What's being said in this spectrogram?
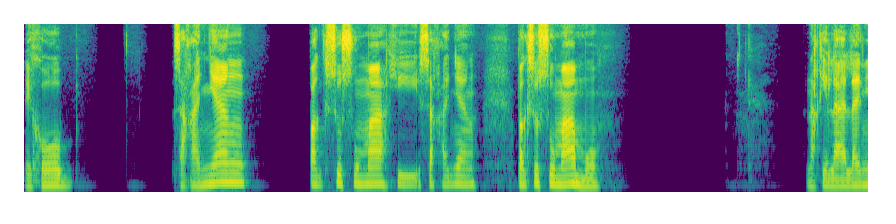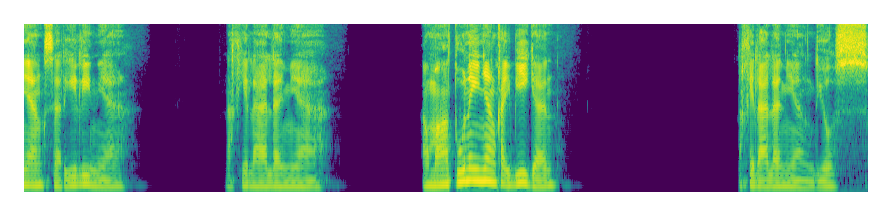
ni Job sa kanyang pagsusumahi, sa kanyang pagsusumamo nakilala niya ang sarili niya, nakilala niya ang mga tunay niyang kaibigan, nakilala niya ang Diyos.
